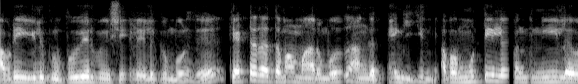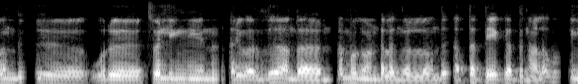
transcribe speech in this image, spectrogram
அப்படியே இழுக்கும் புவியீர்ப்பு விஷயத்துல இழுக்கும் பொழுது கெட்ட ரத்தமா மாறும்போது அங்க தேங்கிக்குது. அப்ப முட்டியில வந்து நீல வந்து ஒரு ஸ்வெல்லிங் இந்த மாதிரி வருது. அந்த நரம்பு மண்டலங்கள்ல வந்து ரத்த தேக்கத்தினால வலி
